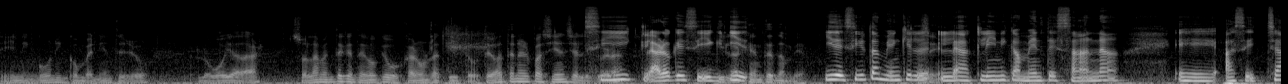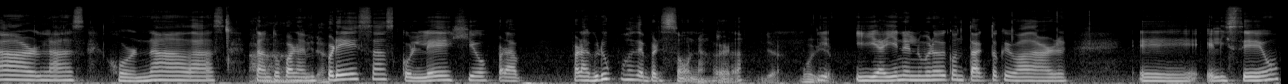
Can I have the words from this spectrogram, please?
sin ningún inconveniente, yo lo voy a dar. Solamente que tengo que buscar un ratito. Te va a tener paciencia, Lick, sí, ¿verdad? claro que sí. Y la Y, gente también. y decir también que la- Sí. la clínicamente sana eh, hace charlas, jornadas, tanto Ah, para mira. empresas, colegios, para, para grupos de personas, Ya, ¿verdad? Ya, muy Y, bien. y ahí en el número de contacto que va a dar eh, el liceo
